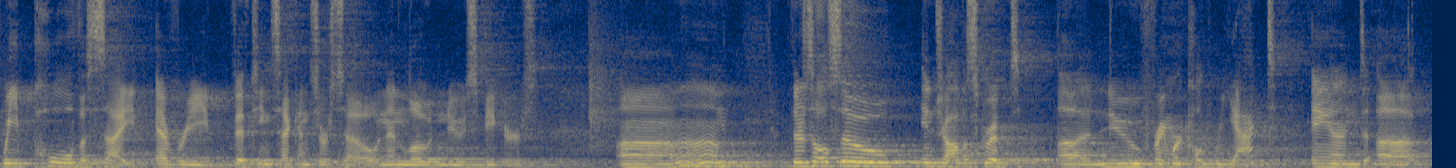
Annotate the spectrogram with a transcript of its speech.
we pull the site every 15 seconds or so and then load new speakers. Um, there's also, in JavaScript, a new framework called React, and uh,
